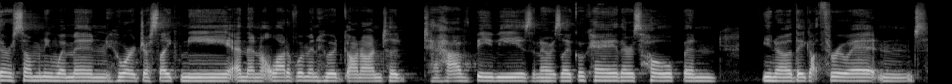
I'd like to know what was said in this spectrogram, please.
there are so many women who are just like me and then a lot of women who had gone on to to have babies and I was like, okay, there's hope and you know, they got through it and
